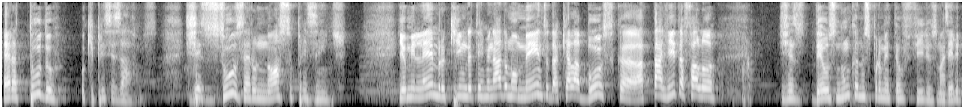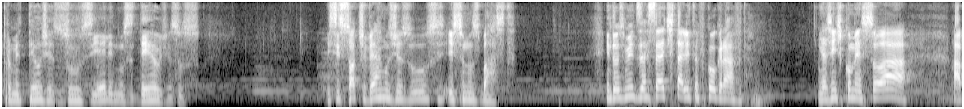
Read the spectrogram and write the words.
era tudo o que precisávamos. Jesus era o nosso presente. E eu me lembro que em um determinado momento daquela busca, a Talita falou: Deus nunca nos prometeu filhos, mas Ele prometeu Jesus e Ele nos deu Jesus. E se só tivermos Jesus, isso nos basta. Em 2017, Talita ficou grávida. E a gente começou a, a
